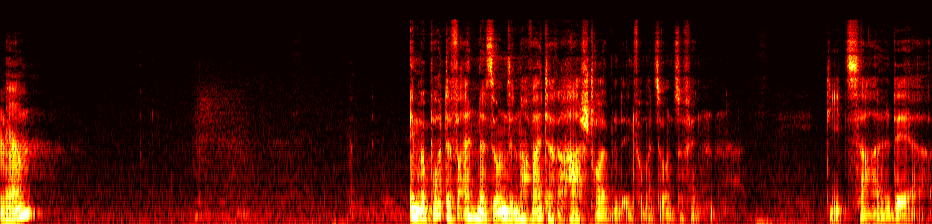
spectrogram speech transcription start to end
Ja. Im Report der Vereinten Nationen sind noch weitere haarsträubende Informationen zu finden. Die Zahl der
